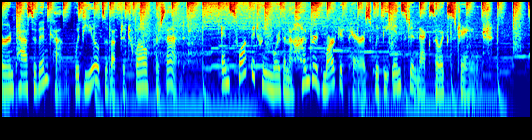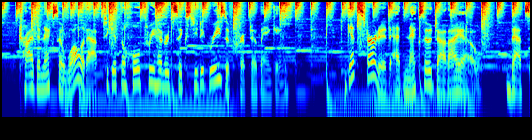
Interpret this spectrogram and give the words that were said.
Earn passive income with yields of up to 12%. And swap between more than 100 market pairs with the Instant Nexo Exchange. Try the Nexo Wallet app to get the whole 360 degrees of crypto banking. Get started at nexo.io. That's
